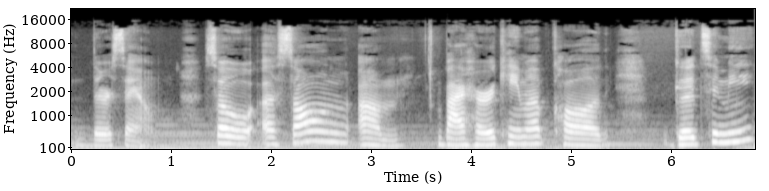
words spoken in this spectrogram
their sound. So a song um by her came up called Good to Me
